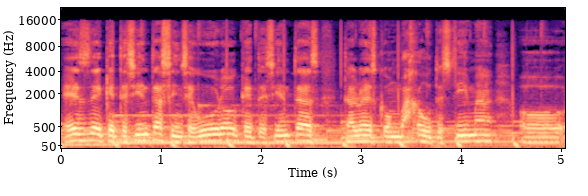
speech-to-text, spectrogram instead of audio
es de que te sientas inseguro, que te sientas tal vez con baja autoestima o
